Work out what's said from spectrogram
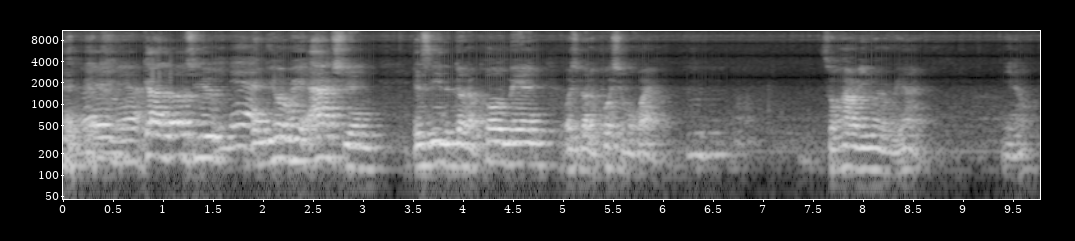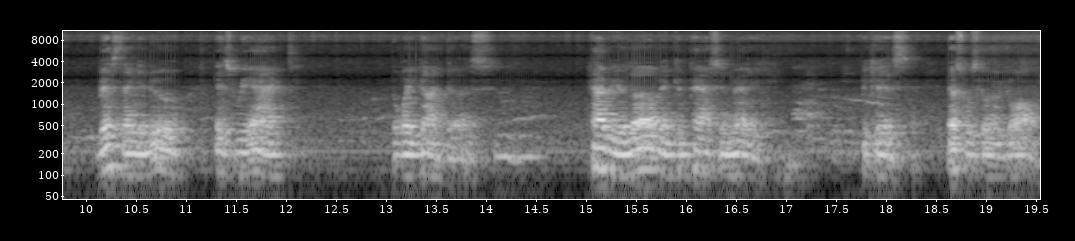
Amen. God loves you Amen. and your reaction is either going to pull him in or it's going to push him away. Mm-hmm. So how are you going to react? You know, best thing to do is react the way God does. Mm-hmm. have your love and compassion ready. Because that's what's going to draw.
